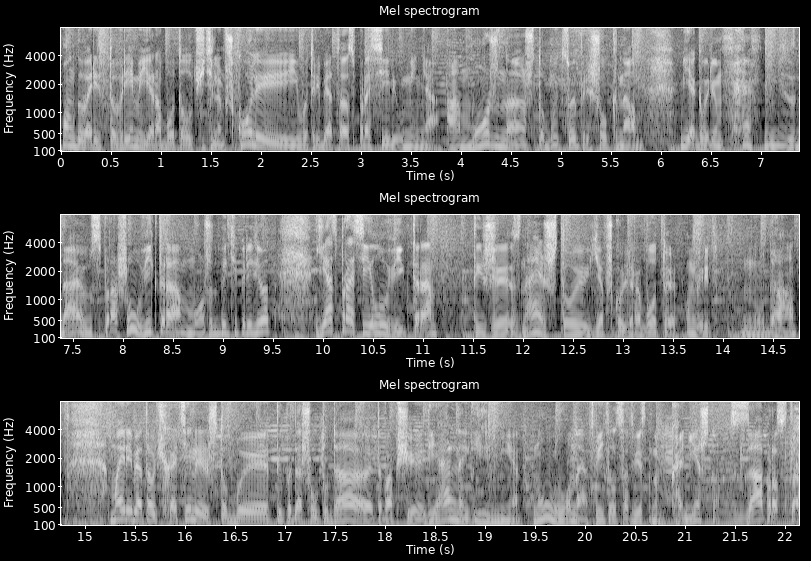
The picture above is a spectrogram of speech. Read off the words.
Он говорит, в то время я работал учителем в школе, и вот ребята спросили у меня, а можно, чтобы Цой пришел к нам? Я говорю, «Хе, не знаю, спрошу у Виктора, может быть и придет. Я спросил у Виктора, ты же знаешь, что я в школе работаю? Он говорит, ну да. Мои ребята очень хотели, чтобы ты подошел туда, это вообще реально или нет? Ну, он и ответил, соответственно, конечно, запросто.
